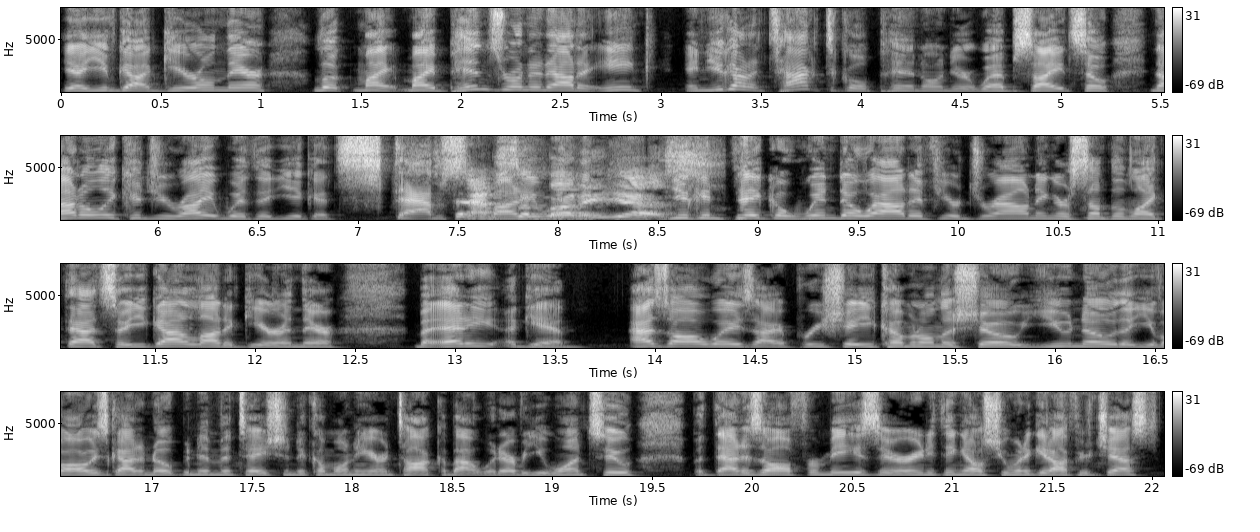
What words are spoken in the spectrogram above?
yeah, you've got gear on there. Look, my my pin's running out of ink, and you got a tactical pin on your website. So not only could you write with it, you could stab, stab somebody, somebody with it. Yes. You can take a window out if you're drowning or something like that. So you got a lot of gear in there. But Eddie, again, as always, I appreciate you coming on the show. You know that you've always got an open invitation to come on here and talk about whatever you want to. But that is all for me. Is there anything else you want to get off your chest?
